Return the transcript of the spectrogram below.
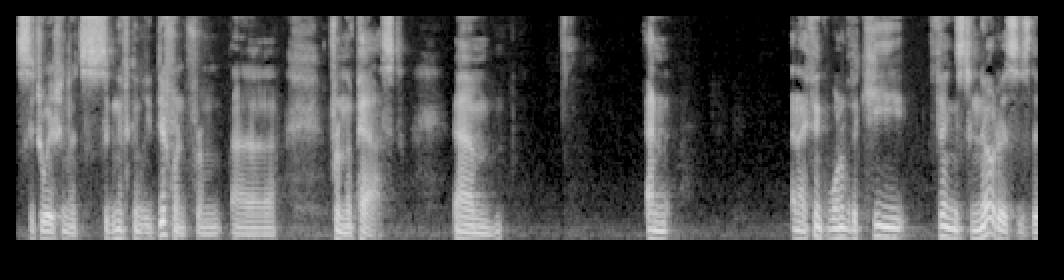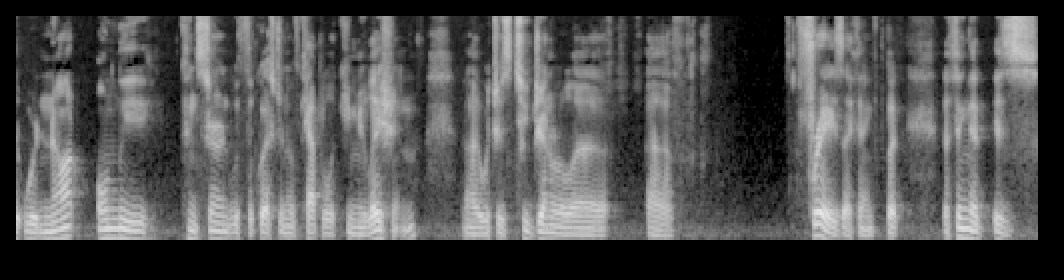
situation that's significantly different from uh, from the past, um, and and I think one of the key things to notice is that we're not only concerned with the question of capital accumulation, uh, which is too general a, a, phrase, I think, but the thing that is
